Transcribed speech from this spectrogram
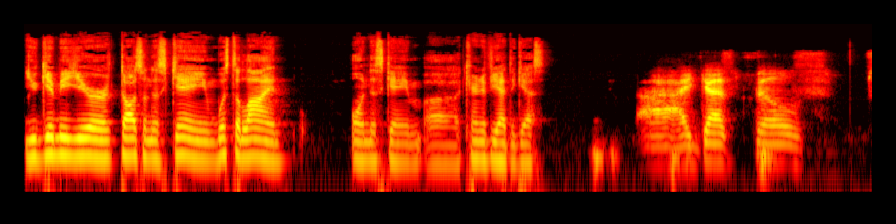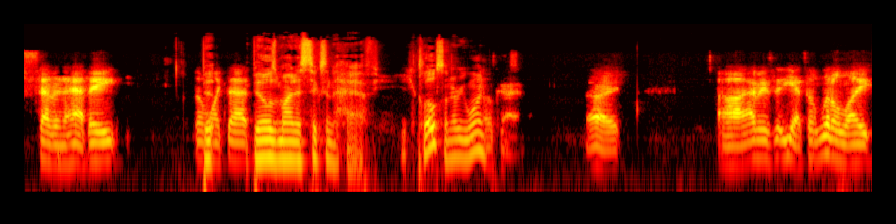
you give me your thoughts on this game. What's the line on this game, uh, Curran? If you had to guess, I guess Bills seven and a half, eight, something B- like that. Bills minus six and a half. You're close on every one. Okay. All right. Uh, I mean, yeah, it's a little light.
